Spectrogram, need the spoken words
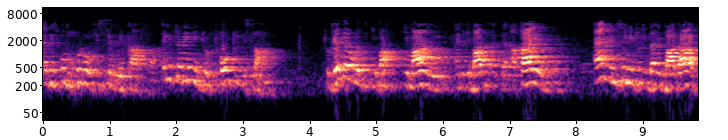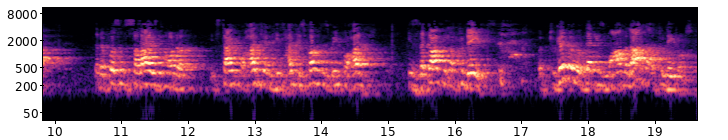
That is udkhulu fi silmi entering into total Islam. Together with iman and ibadat, aqaid, and entering into the ibadat, that a person's salah is in order. It's time for hajj and his hajj, his fard is being for hajj. His zakat is up to date. But together with that, his muamalat are up to date also.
